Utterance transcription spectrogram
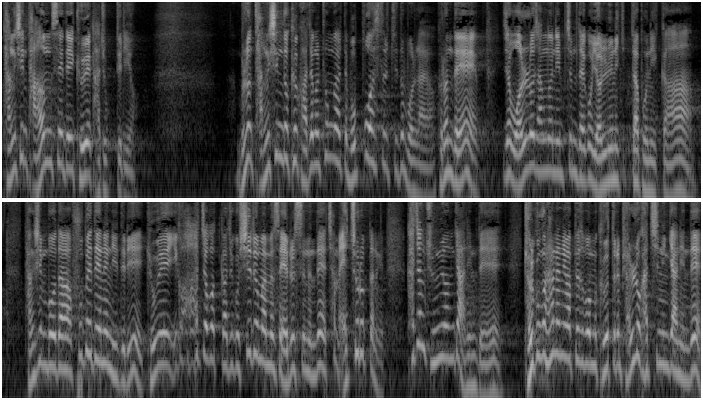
당신 다음 세대의 교회 가족들이요. 물론 당신도 그 과정을 통과할 때 못 보았을지도 몰라요. 그런데 이제 원로 장로님쯤 되고 연륜이 깊다 보니까 당신보다 후배되는 이들이 교회에 이것저것 가지고 씨름하면서 애를 쓰는데 참 애초롭다는 게 가장 중요한 게 아닌데 결국은 하나님 앞에서 보면 그것들은 별로 가치 있는 게 아닌데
